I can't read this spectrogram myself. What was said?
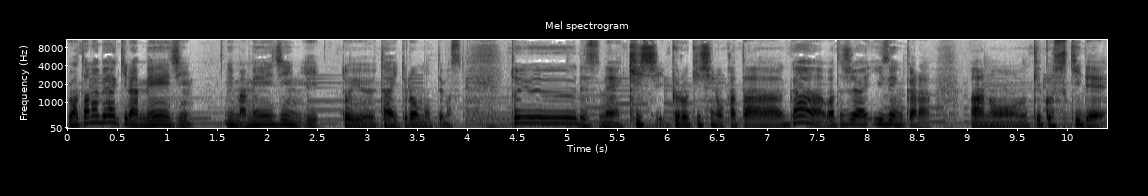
渡辺明名人。今名人位というタイトルを持ってます。というですね棋士プロ棋士の方が私は以前からあの結構好きで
